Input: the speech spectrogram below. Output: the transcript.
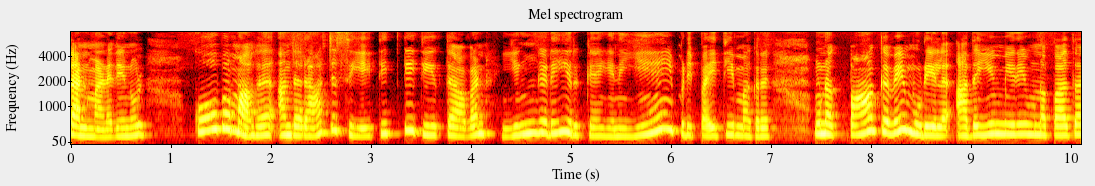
தன் மனதினுள் கோபமாக அந்த ராட்சசியை திட்டி தீர்த்த அவன் எங்கடி இருக்க? என்னை ஏன் இப்படி பைத்தியமாகிற உனக்கு பார்க்கவே முடியல. அதையும் மீறி உன்னை பார்த்தா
